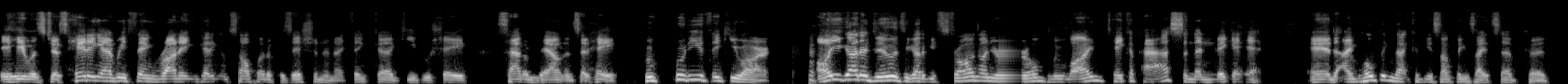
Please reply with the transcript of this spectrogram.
he was just hitting everything running getting himself out of position. And I think uh, Guy Boucher sat him down and said hey who who do you think you are? All you got to do is you got to be strong on your own blue line take a pass and then make a hit. And I'm hoping that could be something Zaitsev could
